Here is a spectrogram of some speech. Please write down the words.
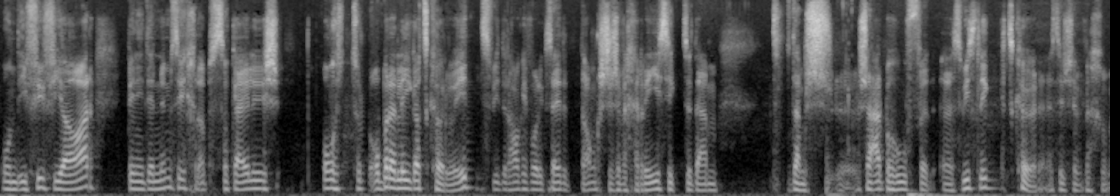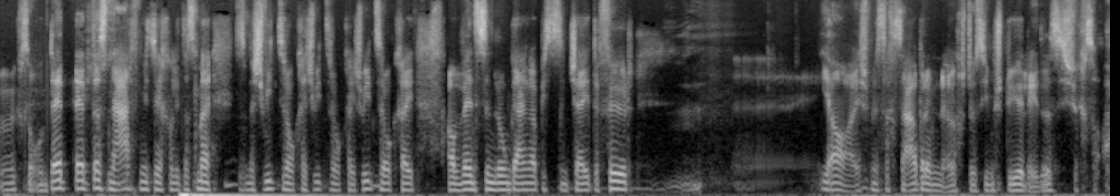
Und in fünf Jahren bin ich dann nicht mehr sicher, ob es so geil ist, auch zur oberen Liga zu gehören. Weil jetzt, wie der Hagi vorhin gesagt hat, die Angst ist einfach riesig, zu dem, zu dem Sch- Scherbenhaufen äh, Swiss League zu gehören. Es ist einfach wirklich so. Und dort, dort, das nervt mich sicherlich, dass man, dass man Schweizer Hockey, Schweizer Hockey, Schweizer Hockey. Aber wenn es dann darum geht, etwas zu entscheiden für. Ja, ist man sich selber am nächsten aus seinem Stühle. Das ist wirklich so. Ah,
